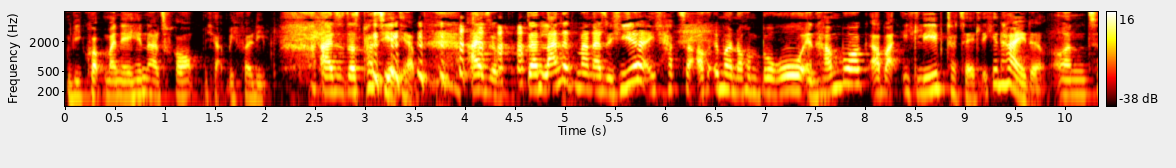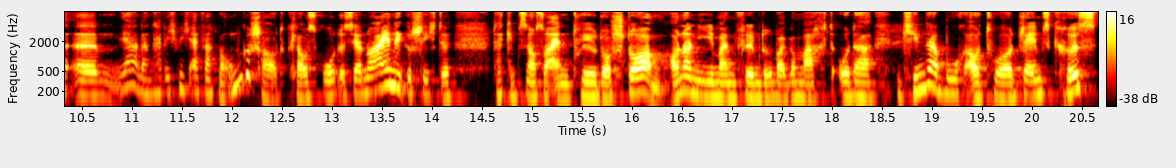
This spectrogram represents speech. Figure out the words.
wie kommt man hier hin als Frau? Ich habe mich verliebt. Also das passiert ja. Also dann landet man also hier. Ich habe zwar auch immer noch ein Büro in Hamburg, aber ich lebe tatsächlich in Heide. Und ähm, ja, dann habe ich mich einfach mal umgeschaut. Klaus Groth ist ja nur eine Geschichte. Da gibt's noch so einen Theodor Storm, auch noch nie jemand einen Film drüber gemacht. Oder ein Kinderbuchautor, James Krüss,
